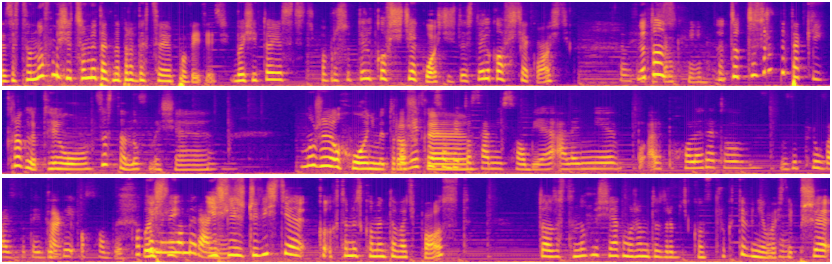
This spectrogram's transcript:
E, Zastanówmy się, co my tak naprawdę chcemy powiedzieć. Bo jeśli to jest po prostu tylko wściekłość, jeśli to jest tylko wściekłość, No to no to, to zróbmy taki krok do tyłu, zastanówmy się, może ochłońmy troszkę. Powiedzmy sobie to sami sobie, ale nie, po- ale po cholerę to wypluwać do tej Tak. drugiej osoby. Po Bo jeśli, jeśli rzeczywiście chcemy skomentować post, to zastanówmy się, jak możemy to zrobić konstruktywnie Mhm. właśnie. Prze,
